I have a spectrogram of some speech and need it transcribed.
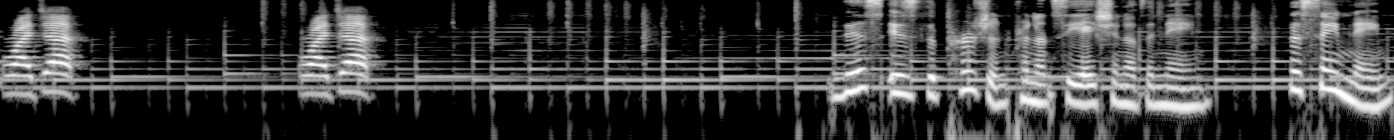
Rajab Rajab This is the Persian pronunciation of the name. The same name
